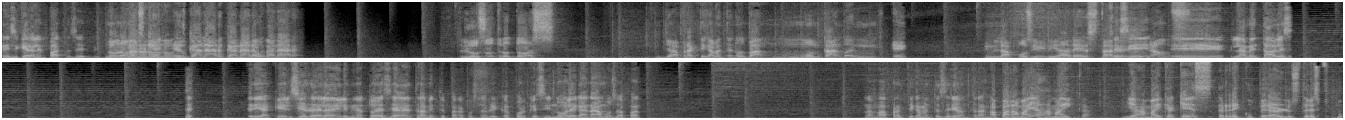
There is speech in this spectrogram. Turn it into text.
Ni siquiera el empate sirve. no, no, No, es, no, que no, no, es ganar, ganar o ganar. Los otros dos ya prácticamente nos van montando en, en- en la posibilidad de estar Sí, sí, eliminados. eh, lamentable sería que el cierre de la eliminatoria sea de trámite para Costa Rica, porque si no le ganamos a Pan- Panamá, prácticamente sería un trámite. A Panamá y a Jamaica. Y a Jamaica que es recuperar los tres pu-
